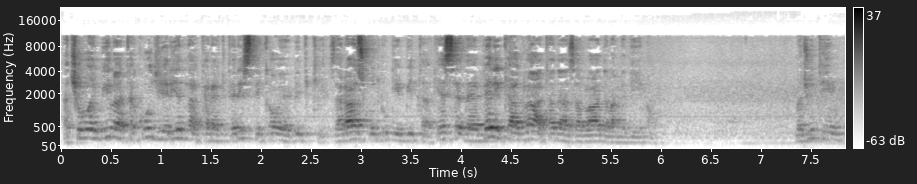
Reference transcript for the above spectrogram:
Znači ovo je bila također jedna karakteristika ove bitke, za razliku od drugih bitak, jeste da je velika glad tada zavladala Medinom. Međutim,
